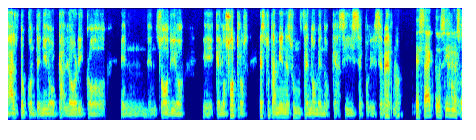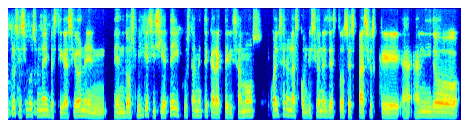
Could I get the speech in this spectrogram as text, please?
alto contenido calórico en, sodio eh, que los otros. Esto también es un fenómeno que así se pudiese ver, ¿no? Exacto, sí. Nosotros hicimos una investigación en, en 2017 y justamente caracterizamos cuáles eran las condiciones de estos espacios que han ido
